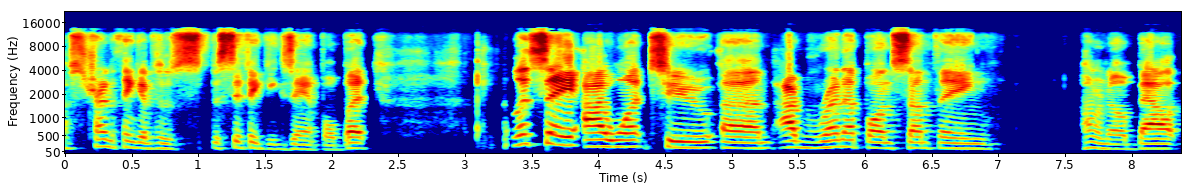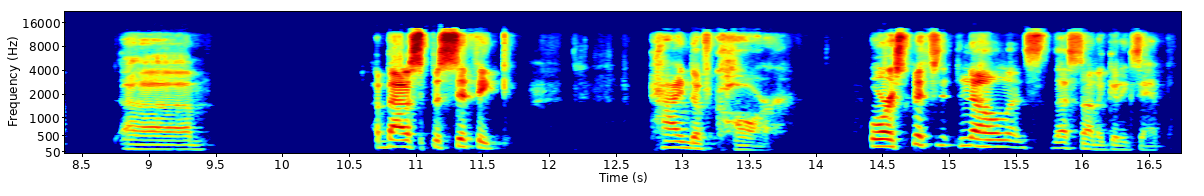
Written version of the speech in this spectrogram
i was trying to think of a specific example but let's say i want to um i run up on something i don't know about um about a specific kind of car or a specific no that's that's not a good example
